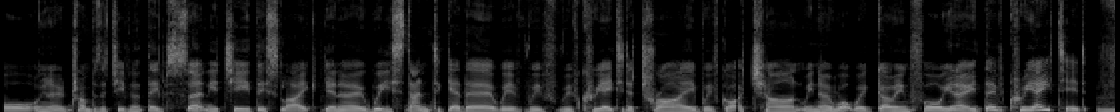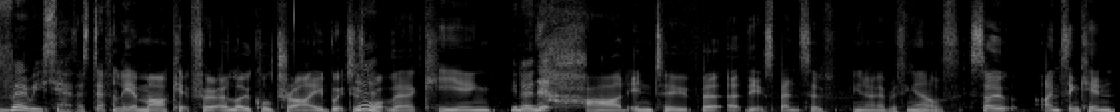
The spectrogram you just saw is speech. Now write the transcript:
or you know Trump has achieved. nothing, They've certainly achieved this. Like you know, we stand together. We've we've we've created a tribe. We've got a chant. We know hmm. what we're going for. You know, they've created very. yeah, there's definitely a market for a local tribe, which is Yeah. what they're keying You know, hard into, but at the expense of you know everything else. So I'm thinking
